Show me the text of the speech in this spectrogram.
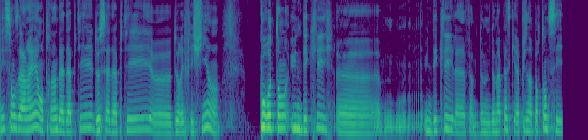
est sans arrêt en train d'adapter, de s'adapter, euh, de réfléchir. Pour autant, une des clés, euh, une des clés de, de, ma place qui est la plus importante, c'est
